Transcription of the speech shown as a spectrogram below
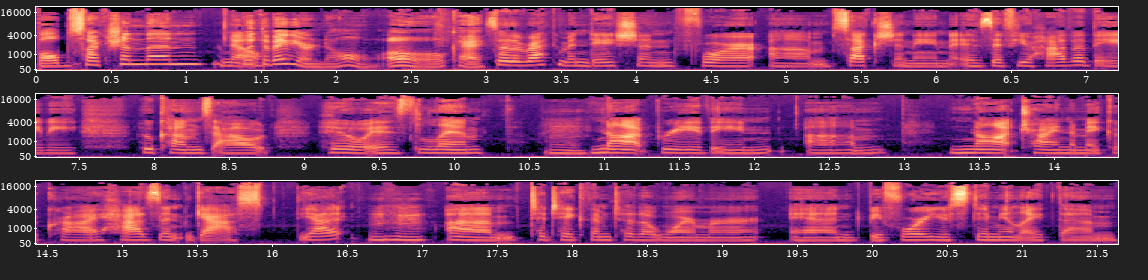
bulb suction then No. with the baby or no? Oh, okay. So the recommendation for um, suctioning is if you have a baby who comes out who is limp, not breathing, um, not trying to make a cry, hasn't gasped yet Mm-hmm. um, to take them to the warmer and before you stimulate them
